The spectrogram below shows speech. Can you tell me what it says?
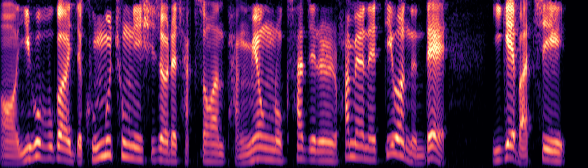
어, 이 후보가 이제 국무총리 시절에 작성한 방명록 사진을 화면에 띄웠는데 이게 마치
